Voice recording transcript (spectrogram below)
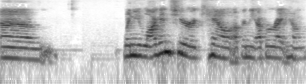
Um, when you log into your account, up in the upper right hand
